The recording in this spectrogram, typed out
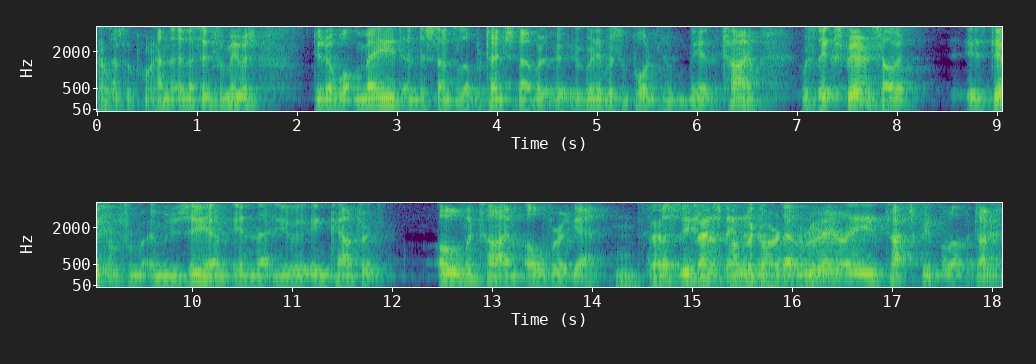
That was the point. And, and I think for me was, you know, what made, and this sounds a little pretentious now, but it, it really was important to me at the time, was the experience of it is different from a museum in that you encounter it over time, over again. That's- but these that's are the things public that, art that really touch people over time. Yeah.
